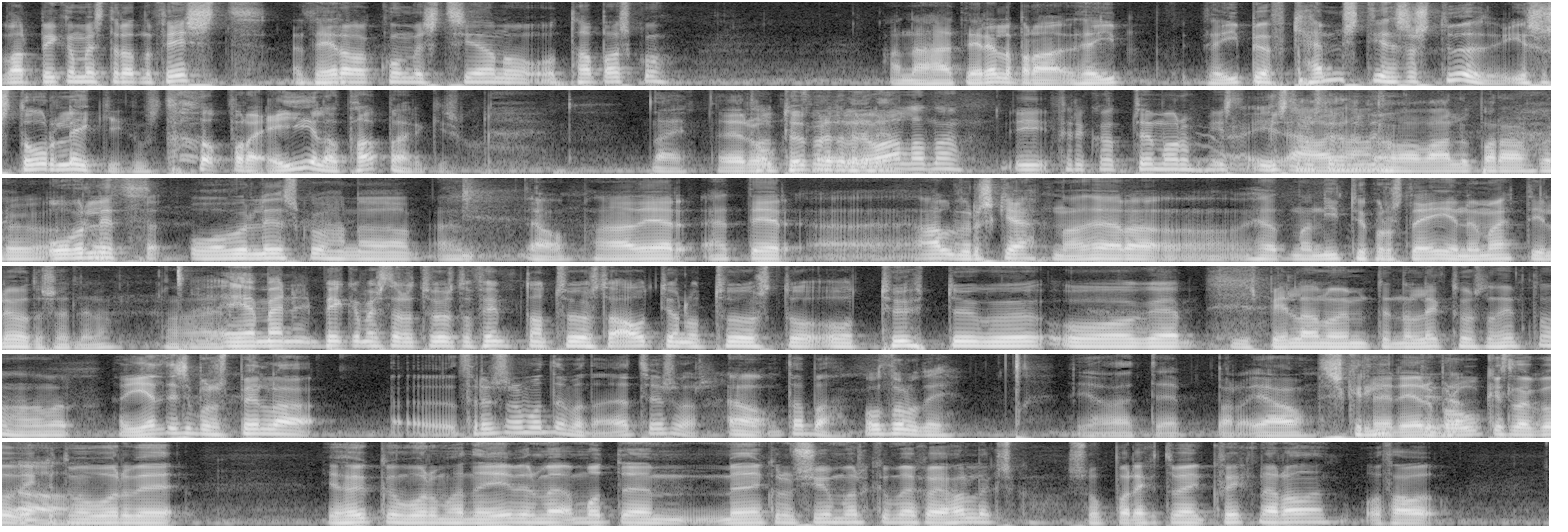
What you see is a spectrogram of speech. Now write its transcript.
var byggameistar þarna fyrst en þeir hafa komist síðan og, og tapað sko þannig að þetta er eiginlega bara þegar, þegar IBF kemst í þessa stöðu í þessa stóru leiki, þú veist, þá bara eiginlega tapað er ekki sko. Nei, það er ógeðslega töfur þetta verið val hana í, fyrir hvað, tveim árum? Í Já, Íslandsmeistarinn það var valur bara okkur Ofurlið. Ofurlið sko hann að En, já, það er, þetta er uh, alvöru skeppna þegar að uh, hérna, 90% eiginu mætti í lögutasöllina Eigamenn byggamestara 2015, 2018 og 2020 og uh, ég spilaði nú um þennan leik 2015 það var, Ég held þessi búin að spila þrjusar mótið með þetta, eða tvisvar. Já. og tapa. Óþólandi Já, þetta er bara, já, Skrítið, þeir eru bara ógeðslega góð einhvern veginn vorum við í haugum vorum hann yfir með, mótið með einhverjum sjömörkum eða eitthvað í hálfleik sko. svo bara einhvern veginn kviknar á þeim og þá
